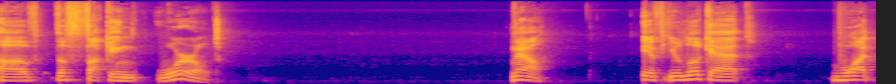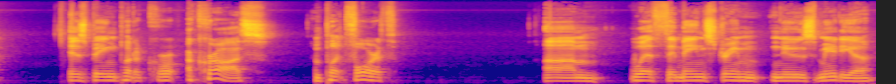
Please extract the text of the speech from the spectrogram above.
of the fucking world. Now, if you look at what is being put acro- across and put forth um, with the mainstream news media,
